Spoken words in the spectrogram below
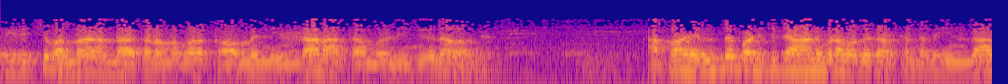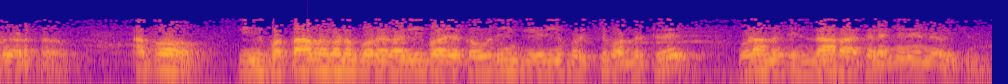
തിരിച്ചു വന്നാൽ എന്താക്കണം? അവളെ കൗമിന് ഇന്താറാക്കാൻ വേണ്ടിയിട്ട് എന്നാ പറഞ്ഞു അപ്പൊ എന്ത് പഠിച്ചിട്ടാണ് ഇവിടെ വന്ന് കിടക്കേണ്ടത്? ഇന്താറ് കിടക്കണം. അപ്പോ ഈ ഫത്താമകളും കുറെ കരീബായ കൗലിയും കീരിയും പഠിച്ചു വന്നിട്ട് ഇവിടെ വന്നിട്ട് ഇന്താറാക്കൽ എങ്ങനെയെന്ന് വയ്ക്കുന്നു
